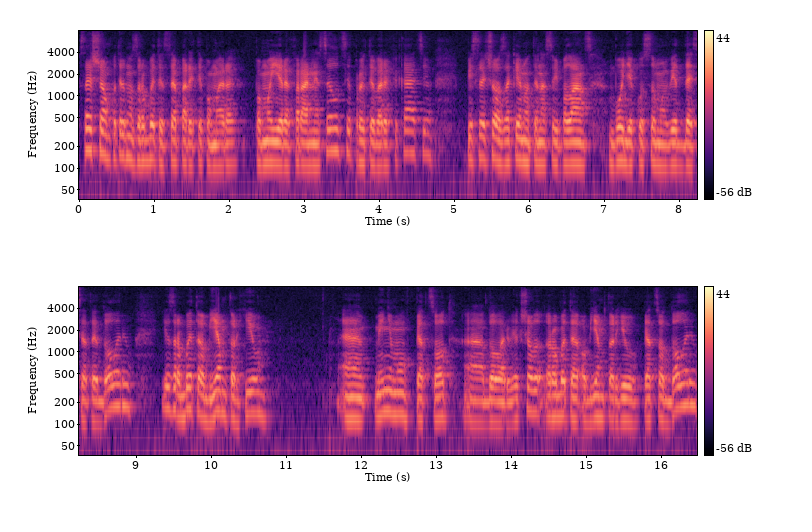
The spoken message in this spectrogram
Все, що вам потрібно зробити, це перейти по моїй, по моїй реферальній ссылці, пройти верифікацію, після чого закинути на свій баланс будь-яку суму від 10 доларів і зробити об'єм торгів е, мінімум в 500 е, доларів. Якщо ви робите об'єм торгів 500 доларів,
